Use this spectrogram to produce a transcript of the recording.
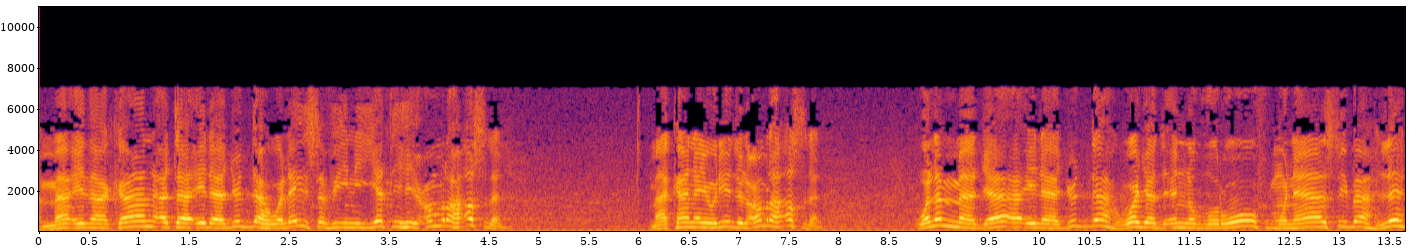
أما إذا كان أتى إلى جدة وليس في نيته عمرة أصلا ما كان يريد العمرة أصلا ولما جاء إلى جدة وجد أن الظروف مناسبة له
